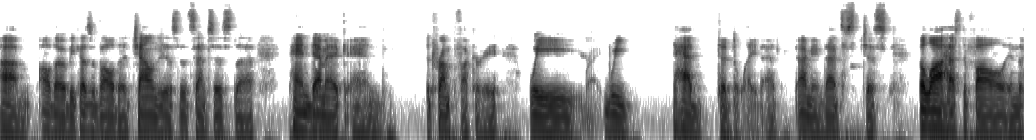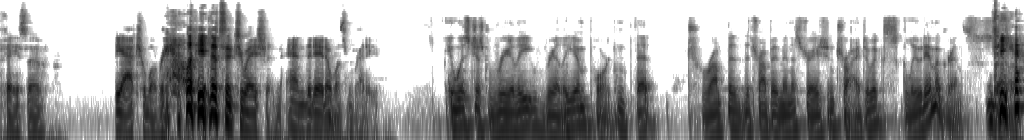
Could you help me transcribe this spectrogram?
Um, although, because of all the challenges of the census, the pandemic, and the Trump fuckery, we right. we had to delay that. I mean, that's just the law has to fall in the face of the actual reality of the situation, and the data wasn't ready. It was just really, really important that Trump, the Trump administration, tried to exclude immigrants. So. Yeah,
